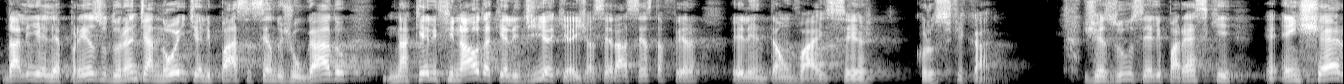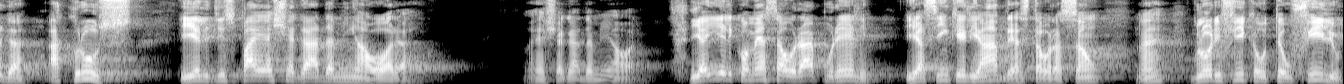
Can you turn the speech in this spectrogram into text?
Dali ele é preso. Durante a noite ele passa sendo julgado. Naquele final daquele dia, que aí já será sexta-feira, ele então vai ser crucificado. Jesus, ele parece que é, enxerga a cruz e ele diz: Pai, é chegada a minha hora. É chegada a minha hora. E aí ele começa a orar por ele. E assim que ele abre esta oração, né? Glorifica o teu filho,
